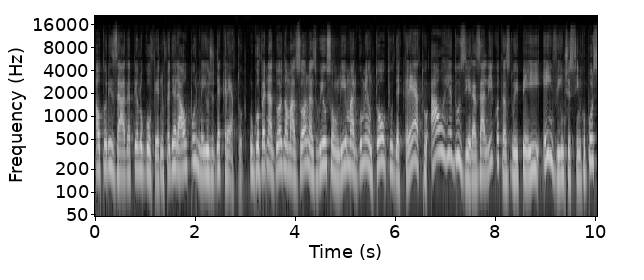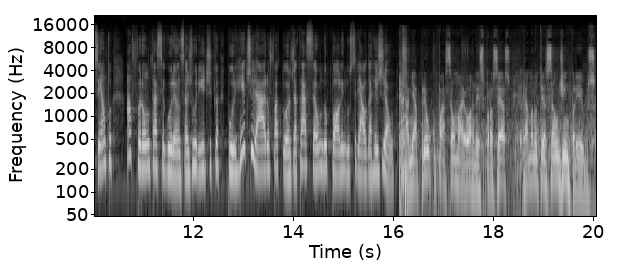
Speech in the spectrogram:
autorizada pelo governo federal por meio de decreto. O governador do Amazonas, Wilson Lima, argumentou que o decreto, ao reduzir as alíquotas do IPI em 25%, afronta a segurança jurídica por retirar o fator de atração do polo industrial da região. A minha preocupação maior nesse processo é a manutenção de empregos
